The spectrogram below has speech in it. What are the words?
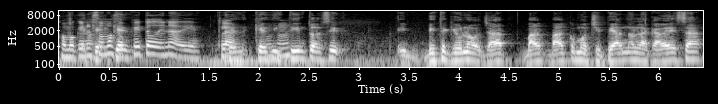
Como que no somos objeto de nadie, claro. Que, que es distinto decir, y viste que uno ya va, va como chipeando en la cabeza,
